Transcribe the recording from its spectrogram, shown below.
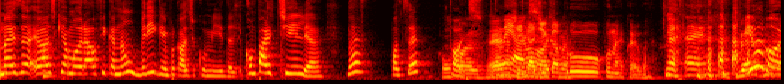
Mas eu, eu acho que a moral fica, não briguem por causa de comida. Compartilha, né? Pode ser? Concordo. Pode. É, Também fica Fica a acho. dica ótimo. pro, pro Neco agora. É. Viu, amor?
